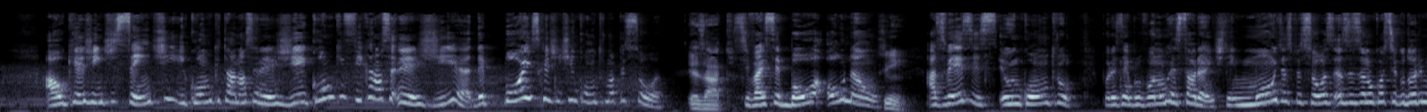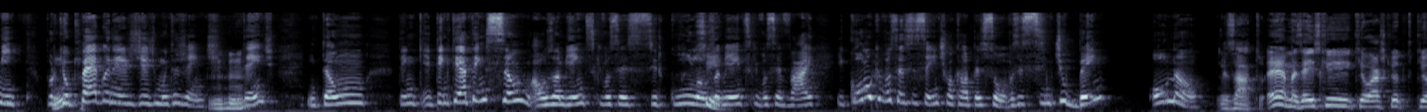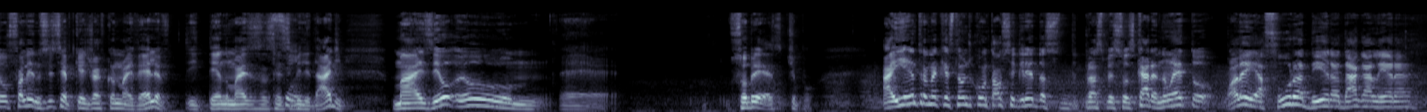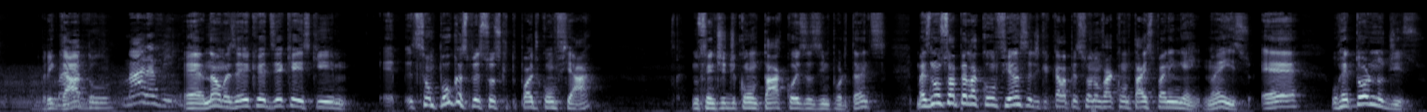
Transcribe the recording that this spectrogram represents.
ao que a gente sente e como que tá a nossa energia e como que fica a nossa energia depois que a gente encontra uma pessoa. Exato. Se vai ser boa ou não. Sim. Às vezes eu encontro, por exemplo, vou num restaurante, tem muitas pessoas, às vezes eu não consigo dormir, porque eu pego a energia de muita gente, uhum. entende? Então, tem, tem que ter atenção aos ambientes que você circula, Sim. aos ambientes que você vai e como que você se sente com aquela pessoa. Você se sentiu bem ou não? Exato. É, mas é isso que, que eu acho que eu, que eu falei. Não sei se é porque a gente vai ficando mais velha e tendo mais essa sensibilidade, Sim. mas eu. eu é, sobre. Tipo Aí entra na questão de contar o segredo para as pessoas. Cara, não é. To... Olha aí, a furadeira da galera. Obrigado. Maravilha. Maravilha. É, não, mas aí eu queria dizer que é isso, que é, são poucas pessoas que tu pode confiar, no sentido de contar coisas importantes, mas não só pela confiança de que aquela pessoa não vai contar isso para ninguém, não é isso. É o retorno disso.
